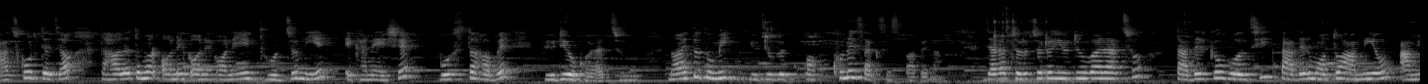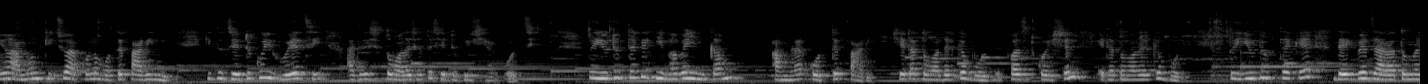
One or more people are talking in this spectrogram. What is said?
কাজ করতে চাও, তাহলে তোমার অনেক অনেক অনেক ধৈর্য নিয়ে এখানে এসে বসতে হবে ভিডিও করার জন্য। নয়তো তুমি ইউটিউবে কখনোই সাকসেস পাবে না। যারা ছোট ছোট ইউটিউবার আছো তাদেরকেও বলছি, তাদের মতো আমিও আমিও এমন কিছু এখনও হতে পারিনি। কিন্তু যেটুকুই হয়েছি, আজকে তোমাদের সাথে সেটুকুই শেয়ার করছি। তো ইউটিউব থেকে কীভাবে ইনকাম আমরা করতে পারি, সেটা তোমাদেরকে বলব। ফার্স্ট কোয়েশ্চেন এটা তোমাদেরকে বলি। তো ইউটিউব থেকে দেখবে যারা তোমরা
